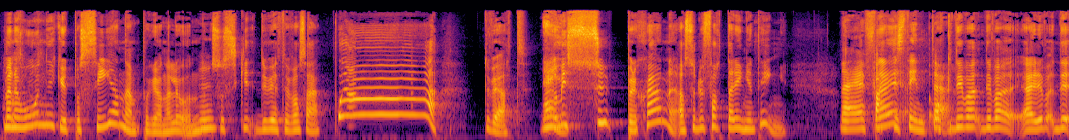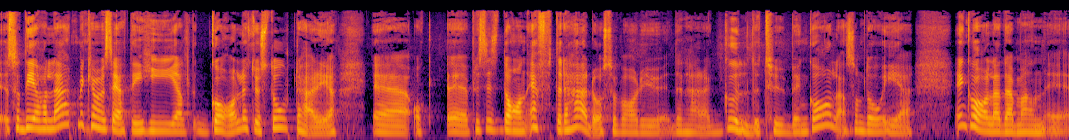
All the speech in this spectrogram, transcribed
Men när hon gick ut på scenen på Gröna Lund, Mm. så skri- du vet, det var så här... "Wah!" Du vet, Nej. de är superstjärnor. Alltså du fattar ingenting. Nej, faktiskt Nej, inte. Och det var, det var, det så det jag har lärt mig kan man säga att det är helt galet hur stort det här är. Eh, och eh, precis dagen efter det här då så var det ju den här Guldtuben-galan som då är en gala där man eh,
